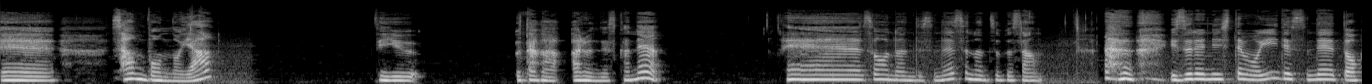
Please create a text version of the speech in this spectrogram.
えー、3本の矢っていう歌があるんですかね。へえ、そうなんですね、砂粒さん。いずれにしてもいいですね、と、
